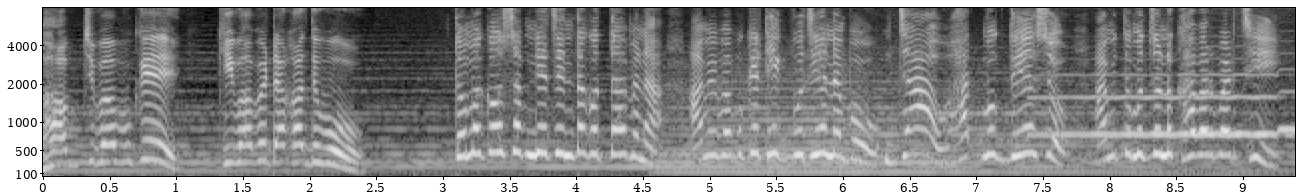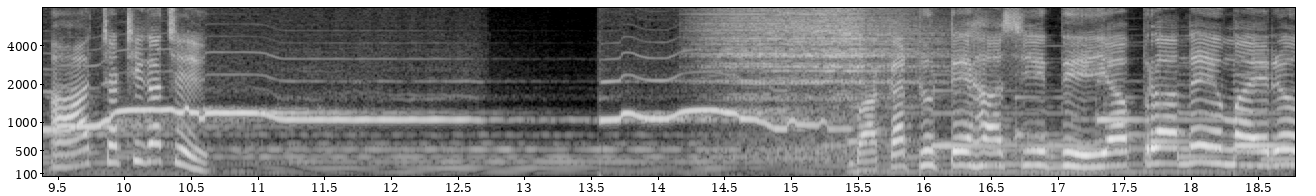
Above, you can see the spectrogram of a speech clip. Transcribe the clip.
ভাবছি বাবুকে কীভাবে টাকা দেবো? তোমাকে ওসব নিয়ে চিন্তা করতে হবে না আমি বাবুকে ঠিক বুঝিয়ে নেব। যাও হাত মুখ ধুয়ে এসো আমি তোমার জন্য খাবার বাড়ছি। আচ্ছা ঠিক আছে। বাঁকা ঠোঁটে হাসি দিয়া প্রাণে মাইরো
